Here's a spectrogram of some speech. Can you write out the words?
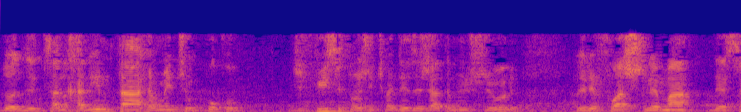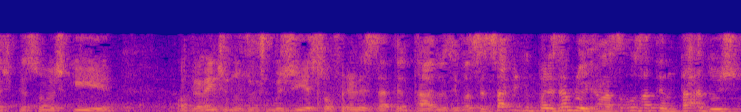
do, de Tzanharim, está realmente um pouco difícil, então a gente vai desejar também o shiur de Refuah lemar dessas pessoas que, obviamente, nos últimos dias sofreram esses atentados. E você sabe que, por exemplo, em relação aos atentados,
